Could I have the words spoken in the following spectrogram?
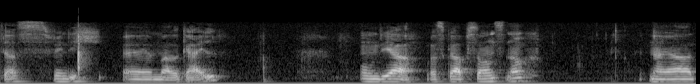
Das finde ich äh, mal geil. Und ja, was gab sonst noch? Naja,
